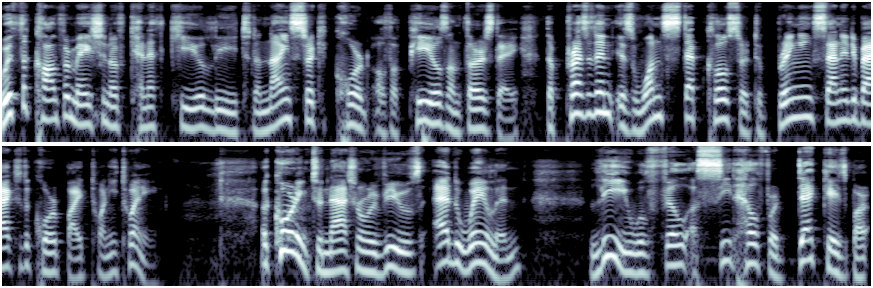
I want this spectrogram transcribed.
With the confirmation of Kenneth Q. Lee to the Ninth Circuit Court of Appeals on Thursday, the president is one step closer to bringing sanity back to the court by 2020. According to National Review's Ed Whelan, Lee will fill a seat held for decades by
